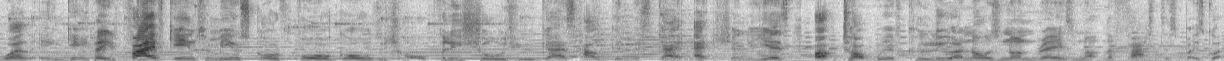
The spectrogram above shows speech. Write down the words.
well in game. Played five games for me and scored four goals, which hopefully shows you guys how good this guy actually is. Up top we have Kalou. I know he's non-rare, he's not the fastest, but he's got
